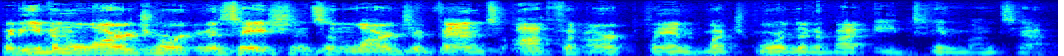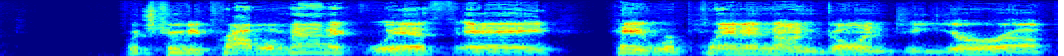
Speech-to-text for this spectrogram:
But even large organizations and large events often aren't planned much more than about 18 months out, which can be problematic with a, hey, we're planning on going to Europe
